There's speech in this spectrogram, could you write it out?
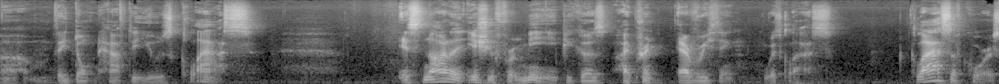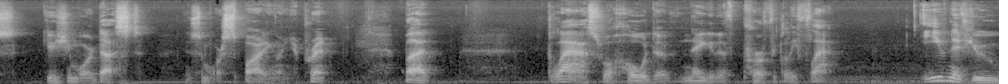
um, they don't have to use glass. It's not an issue for me because I print everything with glass. Glass, of course, gives you more dust and some more spotting on your print. But glass will hold the negative perfectly flat. Even if you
